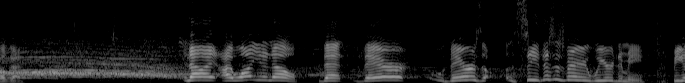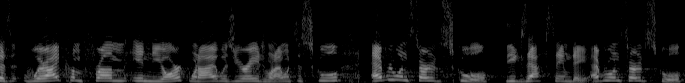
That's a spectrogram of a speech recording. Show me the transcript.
Okay. Now I, I want you to know that there there's, see, this is very weird to me because where I come from in New York, when I was your age, when I went to school, everyone started school the exact same day. Everyone started school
